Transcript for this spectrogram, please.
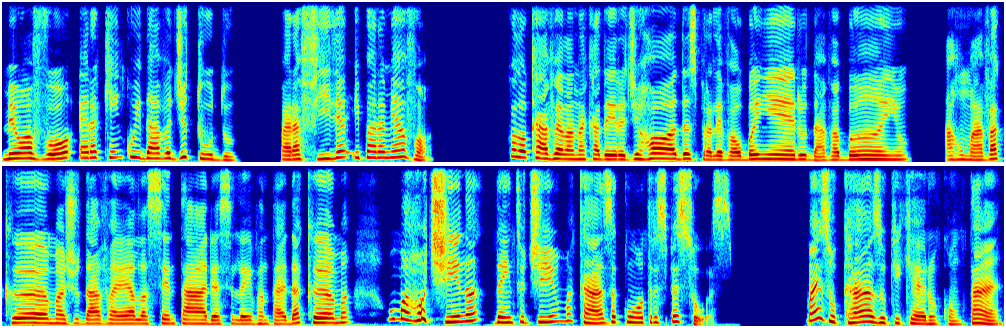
meu avô era quem cuidava de tudo, para a filha e para minha avó. Colocava ela na cadeira de rodas para levar ao banheiro, dava banho, arrumava a cama, ajudava ela a sentar e a se levantar da cama, uma rotina dentro de uma casa com outras pessoas. Mas o caso que quero contar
